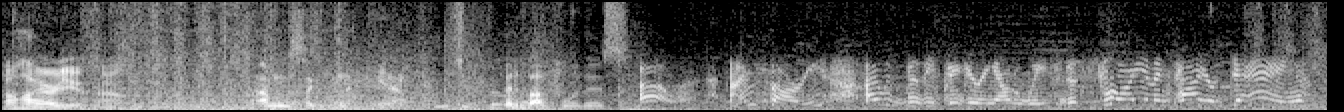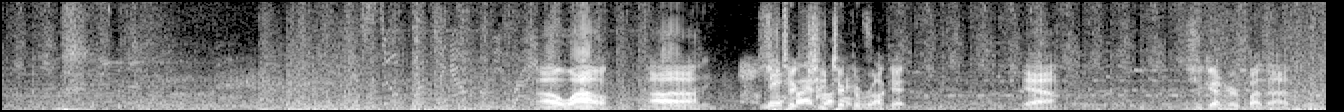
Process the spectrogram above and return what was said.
How high are you? Oh. I'm just like, you know. Didn't you fill Bit above. Oh, I'm sorry. I was busy figuring out a way to destroy an entire gang. You're still watching out for me, right? Oh wow. Uh, she They took fired she took a rocket. Yeah. She got hurt by that.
